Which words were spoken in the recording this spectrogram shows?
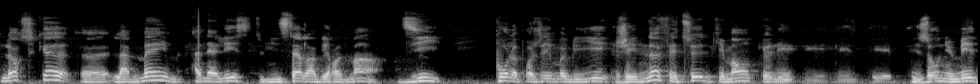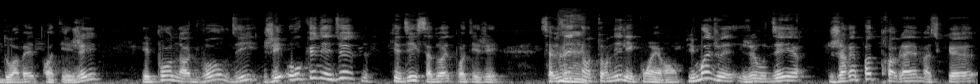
Lorsque euh, la même analyste du ministère de l'Environnement dit pour le projet immobilier, j'ai neuf études qui montrent que les, les, les, zones humides doivent être protégées. Et pour Nordvolt, dit, j'ai aucune étude qui dit que ça doit être protégé. Ça veut dire qu'ils ont tourné les coins ronds. Puis moi, je vais, je vais vous dire, j'aurais pas de problème à ce que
